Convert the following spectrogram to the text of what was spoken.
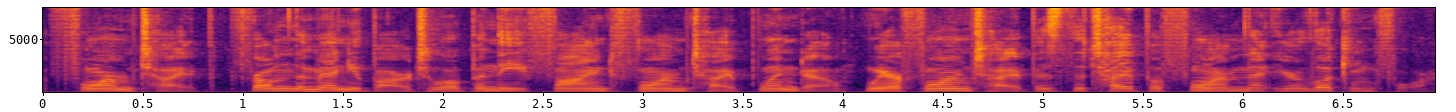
Form Type from the menu bar to open the Find Form Type window, where form type is the type of form that you're looking for.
